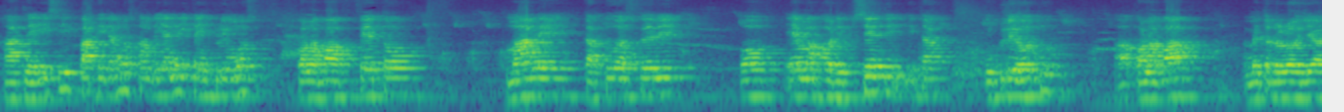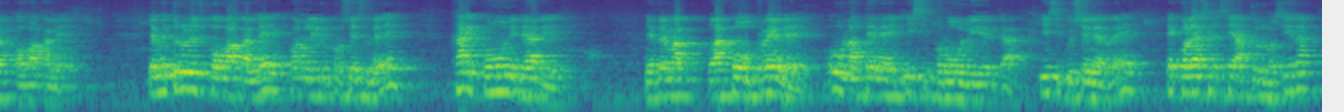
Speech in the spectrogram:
hatne isi partidamos también ita incluimos con la feto mane katua sferik o ema o deficiente ita incluye outro uh, con la metodologia kovakane ya metodologia kovakane con lidu processo ne cari comunidade ne mak la comprende. O la tene isi formulir ka isi questionnaire e con la se atur masira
